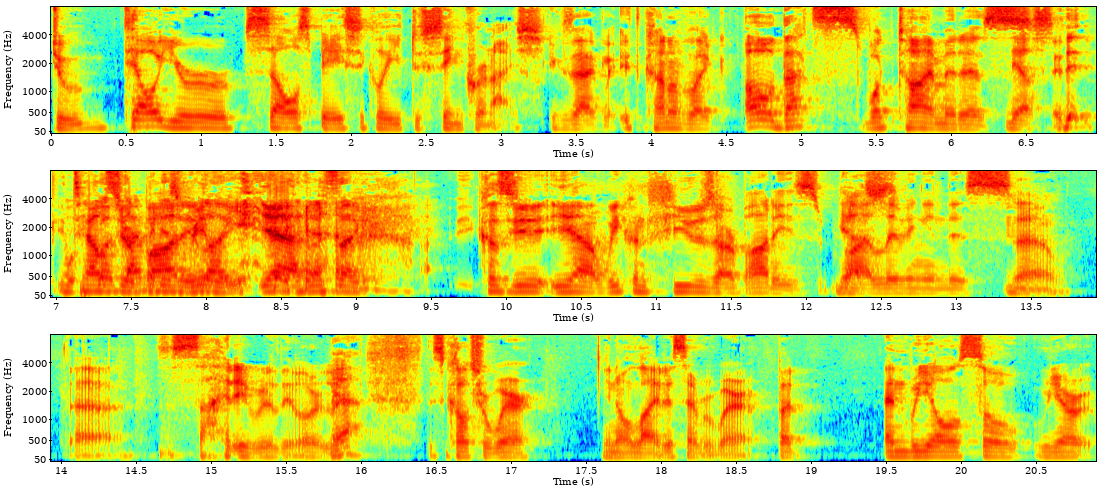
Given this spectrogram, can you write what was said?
to tell your cells basically to synchronize Exactly. It's kind of like, oh, that's what time it is. Yes. It, it tells what your time it is body, really. like, yeah, it's like, because you, yeah, we confuse our bodies by Yes. Mm-hmm. living in this uh, uh, society, really, or like Yeah. this culture where you know light is everywhere. But and we also we are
